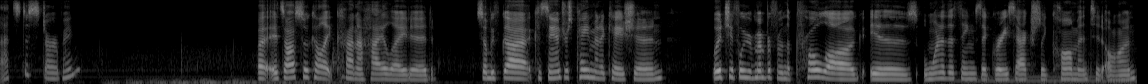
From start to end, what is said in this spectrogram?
That's disturbing. But it's also kind of like kind of highlighted. So we've got Cassandra's pain medication, which if we remember from the prologue is one of the things that Grace actually commented on.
